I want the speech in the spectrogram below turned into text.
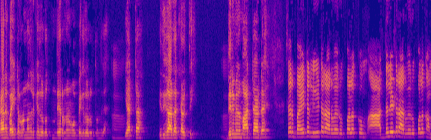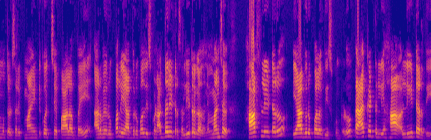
కానీ బయట రెండు వందలకి దొరుకుతుంది రెండు వందల ముప్పైకి దొరుకుతుందిగా. ఎట్టా? ఇది కాదా కల్తీ? దీని మీద మాట్లాడే. సార్ బయట లీటర్ అరవై రూపాయలకు అర్ధ లీటర్ అరవై రూపాయలకు అమ్ముతాడు సార్. మా ఇంటికి వచ్చే పాల అబ్బాయి అరవై రూపాయలు యాభై రూపాయలు తీసుకుంటాడు. అర్ధ లీటర్ సార్ లీటర్ కాదు. మంచిగా హాఫ్ లీటరు యాభై రూపాయలకు తీసుకుంటాడు. ప్యాకెట్ లీటర్ది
